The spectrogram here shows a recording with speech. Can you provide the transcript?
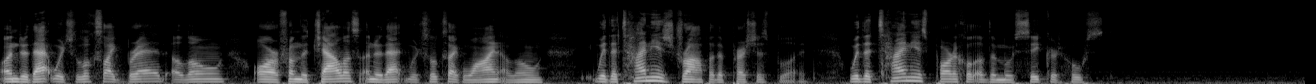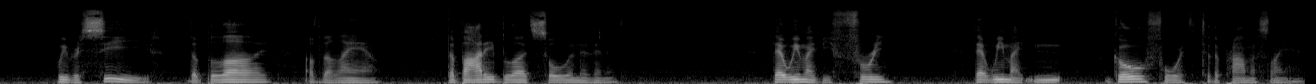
under that which looks like bread alone, or from the chalice under that which looks like wine alone, with the tiniest drop of the precious blood, with the tiniest particle of the most sacred host, we receive the blood of the Lamb, the body, blood, soul, and divinity, that we might be free that we might n- go forth to the promised land.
